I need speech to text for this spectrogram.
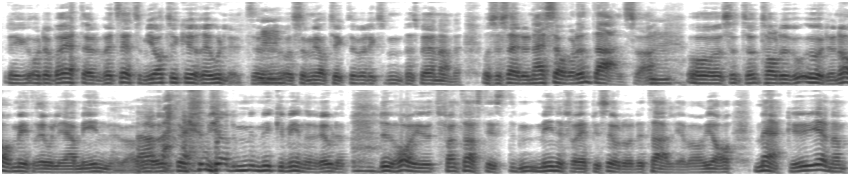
det- och då berättar du på ett sätt som jag tycker är roligt eh, och som jag tyckte var liksom spännande. Och så säger du, nej så var det inte alls va. Och så tar du udden av mitt roliga minne. Va? Och Det gör det mycket mindre roligt. Du har ju ett fantastiskt minne för episoder och detaljer. Va? Och jag märker ju genom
